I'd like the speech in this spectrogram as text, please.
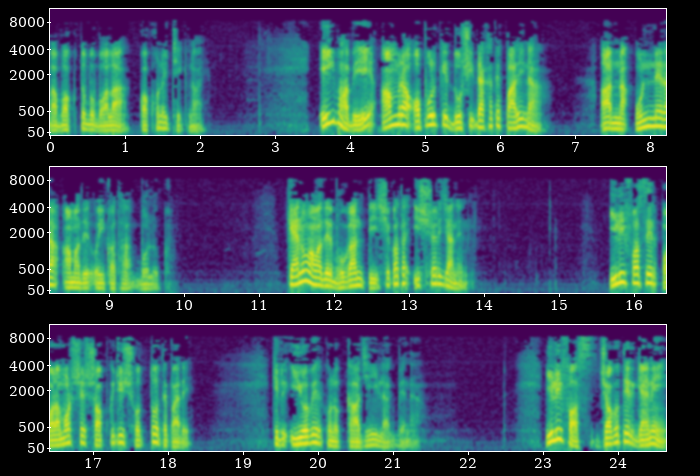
বা বক্তব্য বলা কখনোই ঠিক নয়। এইভাবে আমরা অপরকে দোষী দেখাতে পারি না, আর না অন্যেরা আমাদের ওই কথা বলুক। কেন আমাদের ভোগান্তি সে কথা ঈশ্বরই জানেন। ইলিফসের পরামর্শের সবকিছুই সত্য হতে পারে, কিন্তু ইয়বের কোনো কাজেই লাগবে না। ইলিফস জগতের জ্ঞানে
